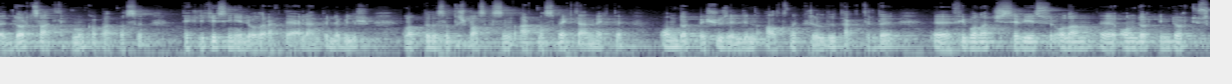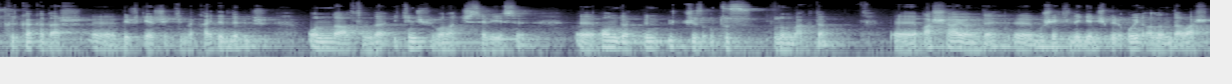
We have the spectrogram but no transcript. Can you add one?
ve 4 saatlik mum kapatması tehlike sinyali olarak değerlendirilebilir. Bu noktada satış baskısının artması beklenmekte. 14.550'nin altına kırıldığı takdirde e, Fibonacci seviyesi olan e, 14.440'a kadar e, bir geri çekilme kaydedilebilir. Onun da altında ikinci Fibonacci seviyesi e, 14.330 bulunmakta. E, aşağı yönde e, bu şekilde geniş bir oyun alanı da var.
